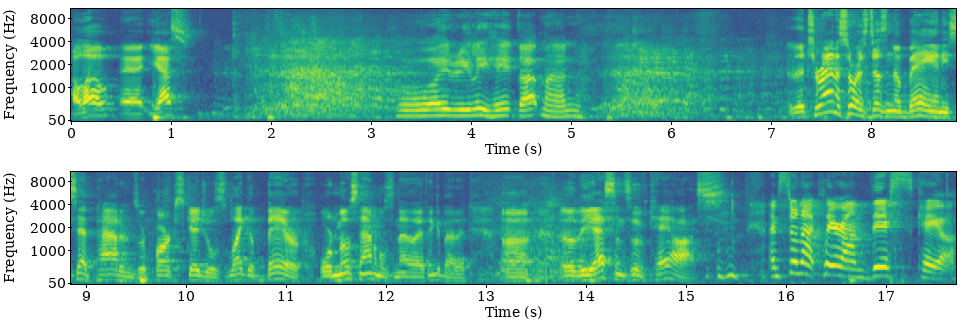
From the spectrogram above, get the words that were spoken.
hello? Uh, yes? Oh, I really hate that man. The Tyrannosaurus doesn't obey any set patterns or park schedules like a bear or most animals, now that I think about it. Uh, uh, the essence of chaos. I'm still not clear on this chaos.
